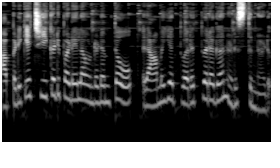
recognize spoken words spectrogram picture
అప్పటికే చీకటి పడేలా ఉండడంతో రామయ్య త్వర త్వరగా నడుస్తున్నాడు.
